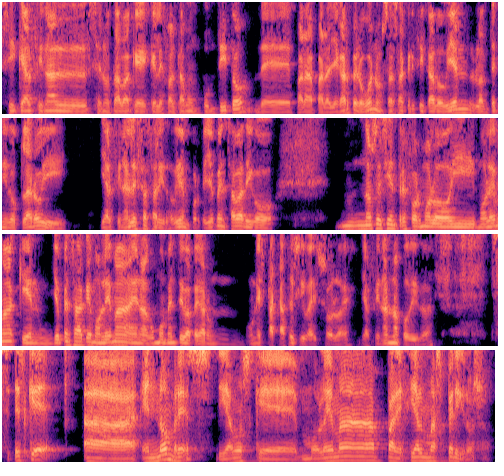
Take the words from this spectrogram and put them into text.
sí que al final se notaba que, le faltaba un puntito de, para, llegar, pero bueno, se ha sacrificado bien, lo han tenido claro y, al final les ha salido bien, porque yo pensaba, digo, no sé si entre Formolo y Molema, quien, yo pensaba que Molema en algún momento iba a pegar un, estacazo y iba a ir solo, ¿eh? Y al final no ha podido, ¿eh? Es que uh, en nombres, digamos que Molema parecía el más peligroso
